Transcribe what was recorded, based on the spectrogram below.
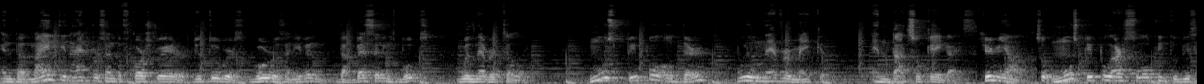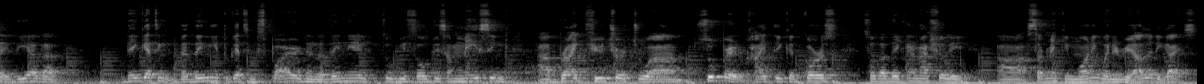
and that 99% of course creators, YouTubers, gurus, and even the best-selling books will never tell you. Most people out there will never make it. And that's okay, guys. Hear me out. So most people are sold into this idea that they getting that they need to get inspired and that they need to be sold this amazing uh, bright future to a super high ticket course so that they can actually uh, start making money when in reality guys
